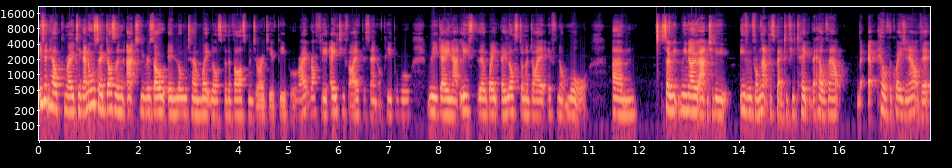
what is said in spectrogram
isn't health promoting and also doesn't actually result in long term weight loss for the vast majority of people, right? Roughly 85% of people will regain at least the weight they lost on a diet, if not more. Um, so we, we know actually, even from that perspective, if you take the health out, health equation out of it,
